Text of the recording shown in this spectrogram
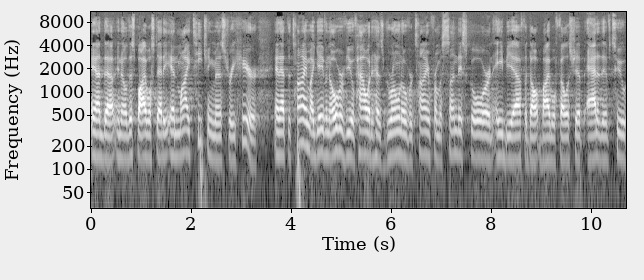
and uh, you know, this Bible study and my teaching ministry here. And at the time, I gave an overview of how it has grown over time from a Sunday school or an ABF, Adult Bible Fellowship, additive to,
